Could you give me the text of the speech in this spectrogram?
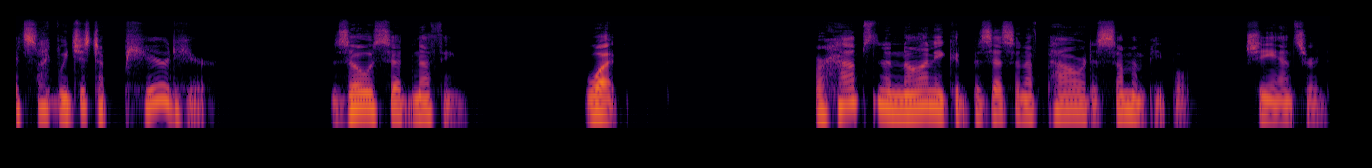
it's like we just appeared here. Zoe said nothing. What? Perhaps an Anani could possess enough power to summon people, she answered.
